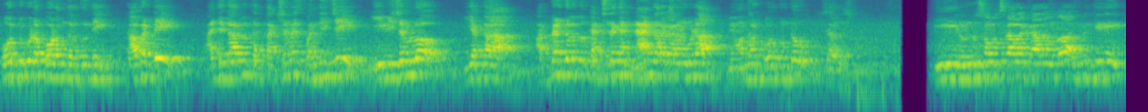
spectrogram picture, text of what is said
కోర్టు కూడా పోవడం జరుగుతుంది. కాబట్టి అధికారులు తక్షణమే స్పందించి ఈ విషయంలో ఈ యొక్క అభ్యర్థులకు ఖచ్చితంగా న్యాయం జరగాలని కూడా మేమందరం కోరుకుంటూ సెలవు ఈ రెండు సంవత్సరాల కాలంలో అభివృద్ధిని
